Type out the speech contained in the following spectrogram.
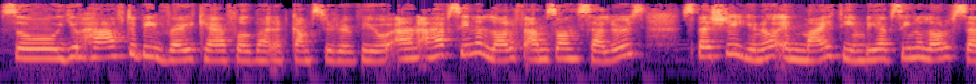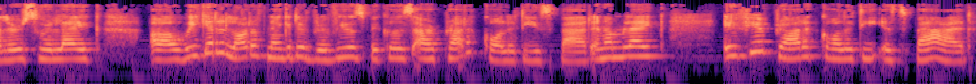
So you have to be very careful when it comes to review. And I have seen a lot of Amazon sellers, especially, you know, in my team, we have seen a lot of sellers who are like, uh, we get a lot of negative reviews because our product quality is bad. And I'm like, if your product quality is bad,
